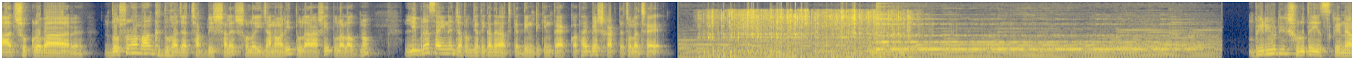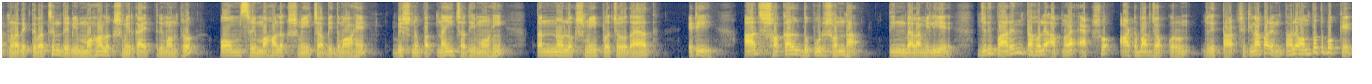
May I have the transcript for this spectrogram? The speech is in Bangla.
আজ শুক্রবার, দোসরা মাঘ দু হাজার ছাব্বিশ সালের ষোলোই জানুয়ারি তুলা রাশি, তুলা লগ্ন। লিব্রা সাইনের জাতক জাতিকাদের আজকের দিনটি কিন্তু এক কথায় বেশ কাটতে চলেছে। ভিডিওটির শুরুতেই স্ক্রিনে আপনারা দেখতে পাচ্ছেন দেবী মহালক্ষ্মীর গায়ত্রী মন্ত্র। ওম শ্রী মহালক্ষ্মী চ বিদ্মহে বিষ্ণুপত্নাই চ ধীমহি। তন্ন লক্ষ্মী প্রচোদয়াত। এটি আজ সকাল দুপুর সন্ধ্যা তিন বেলা মিলিয়ে যদি পারেন তাহলে আপনারা একশো আট বার জপ করুন। যদি তা সেটি না পারেন তাহলে অন্ততপক্ষে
